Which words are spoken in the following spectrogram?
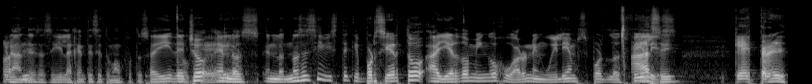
¿Ah, Grandes sí? así, la gente se toma fotos ahí. De hecho, en los, en los... No sé si viste que, por cierto, ayer domingo jugaron en Williamsport los Ah, Phillies. sí. qué, trae-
